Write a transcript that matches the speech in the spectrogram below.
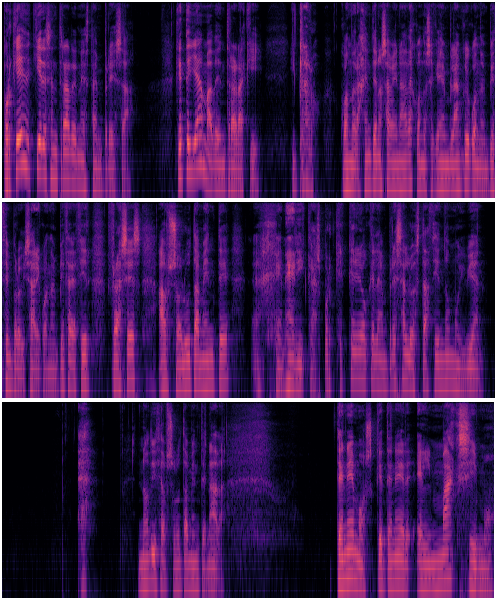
¿Por qué quieres entrar en esta empresa? ¿Qué te llama de entrar aquí? Y claro, cuando la gente no sabe nada es cuando se queda en blanco y cuando empieza a improvisar y cuando empieza a decir frases absolutamente eh, genéricas, porque creo que la empresa lo está haciendo muy bien. Eh, no dice absolutamente nada. Tenemos que tener el máximo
